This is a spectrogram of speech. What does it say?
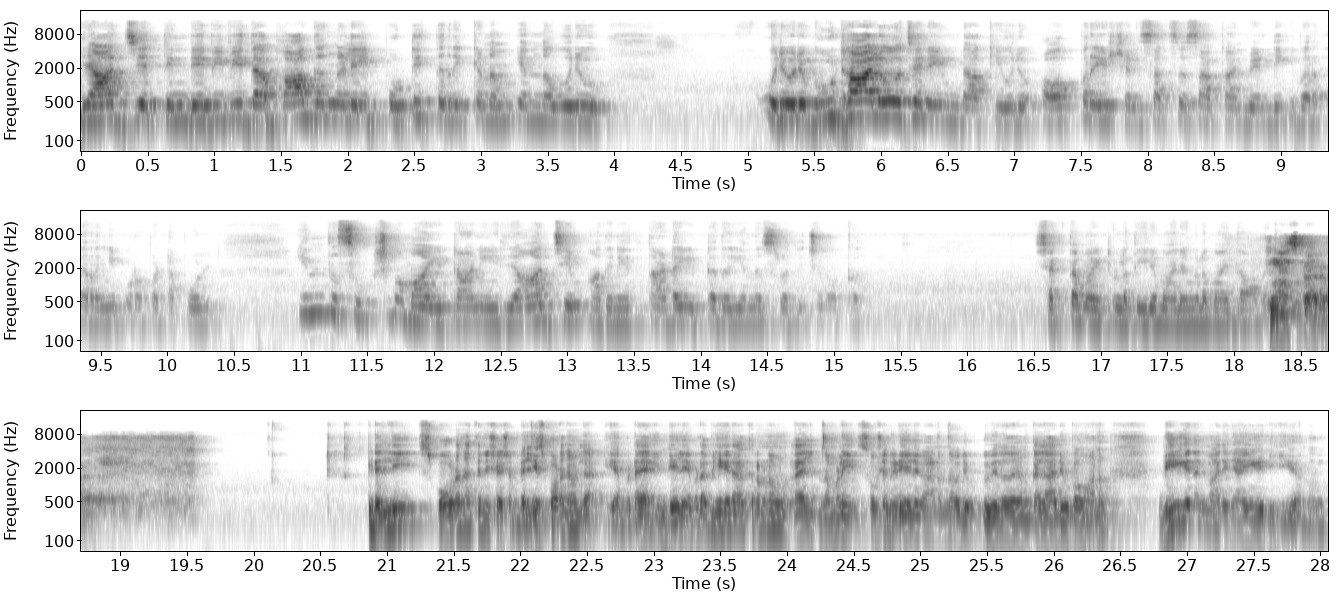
രാജ്യത്തിന്റെ വിവിധ ഭാഗങ്ങളിൽ പൊട്ടിത്തെറിക്കണം എന്ന ഒരു ഒരു ഒരു ഗൂഢാലോചനയുണ്ടാക്കി ഒരു ഓപ്പറേഷൻ സക്സസ് ആക്കാൻ വേണ്ടി ഇവർ ഇറങ്ങി പുറപ്പെട്ടപ്പോൾ എന്ത് സൂക്ഷ്മമായിട്ടാണ് ഈ രാജ്യം അതിനെ തടയിട്ടത് എന്ന് ശ്രദ്ധിച്ചു നോക്ക്. ശക്തമായിട്ടുള്ള തീരുമാനങ്ങളുമായി നമസ്കാരം. ഡൽഹി സ്ഫോടനത്തിന് ശേഷം ഡൽഹി സ്ഫോടനമല്ല എവിടെ ഇന്ത്യയിൽ എവിടെ ഭീകരാക്രമണം ഉണ്ടായാലും നമ്മൾ ഈ സോഷ്യൽ മീഡിയയിൽ കാണുന്ന ഒരു വിവിധതരം കലാരൂപമാണ് ഭീകരന്മാരെ ന്യായീകരിക്കുക എന്നുള്ളത്.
